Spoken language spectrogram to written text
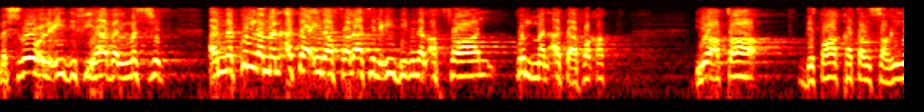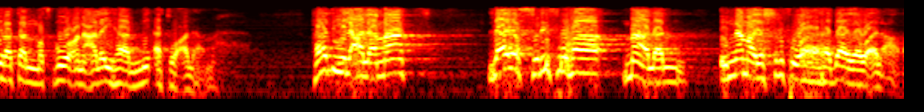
مشروع العيد في هذا المسجد أن كل من أتى إلى صلاة العيد من الأطفال كل من أتى فقط يعطى بطاقة صغيرة مطبوع عليها مئة علامة. هذه العلامات لا يصرفها مالا إنما يصرفها هدايا وألعاب.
